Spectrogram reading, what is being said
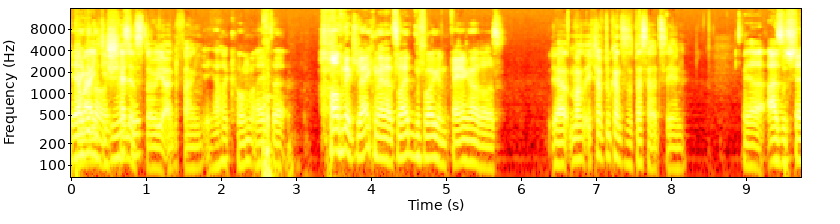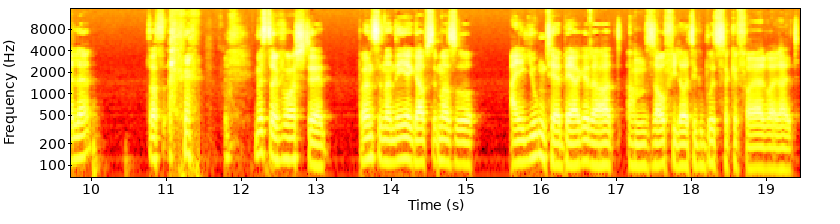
Ja, man genau. eigentlich die Schelle-Story anfangen. Ja, komm, Alter. Hauen wir gleich mal in der zweiten Folge einen Banger raus. Ja, mach, ich glaube, du kannst es besser erzählen. Ja, also Schelle, das müsst ihr euch vorstellen. Bei uns in der Nähe gab es immer so eine Jugendherberge, da hat, haben sau viele Leute Geburtstag gefeiert, weil halt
